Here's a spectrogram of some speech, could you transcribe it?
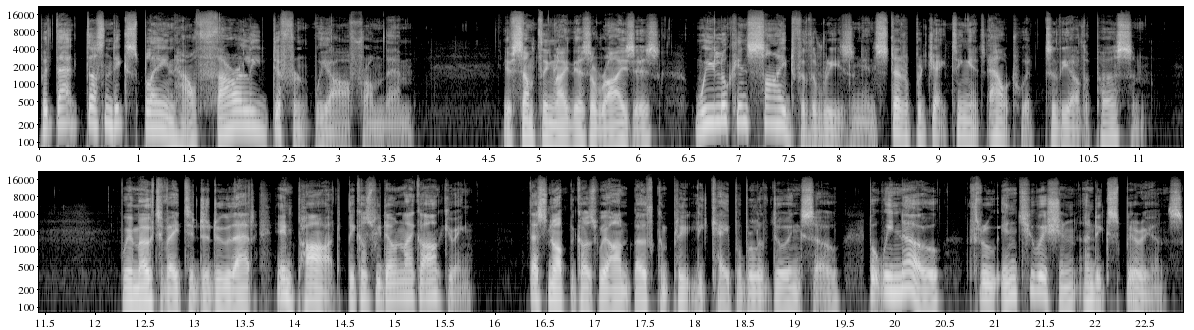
but that doesn't explain how thoroughly different we are from them. If something like this arises, we look inside for the reason instead of projecting it outward to the other person. We're motivated to do that in part because we don't like arguing. That's not because we aren't both completely capable of doing so, but we know, through intuition and experience,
